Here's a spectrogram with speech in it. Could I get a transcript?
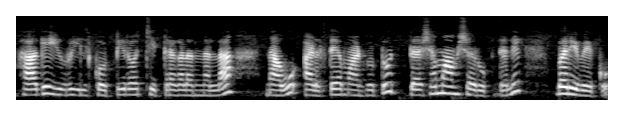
ಹಾಗೆ ಇವರು ಇಲ್ಲಿ ಕೊಟ್ಟಿರೋ ಚಿತ್ರಗಳನ್ನೆಲ್ಲ ನಾವು ಅಳತೆ ಮಾಡಿಬಿಟ್ಟು ದಶಮಾಂಶ ರೂಪದಲ್ಲಿ ಬರಿಬೇಕು.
